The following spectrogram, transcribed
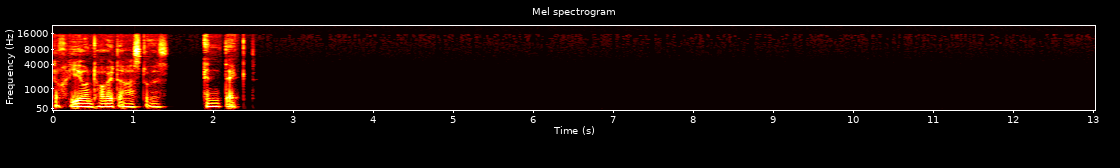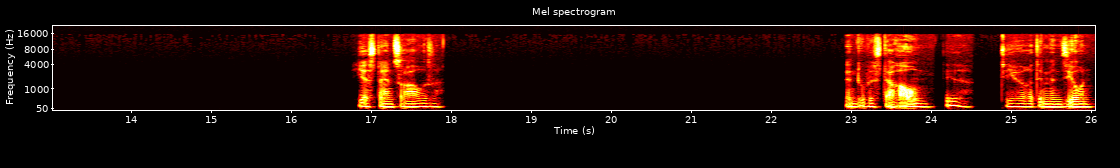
Doch hier und heute hast du es entdeckt. Hier ist dein Zuhause. Denn du bist der Raum, diese tiefere Dimension.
